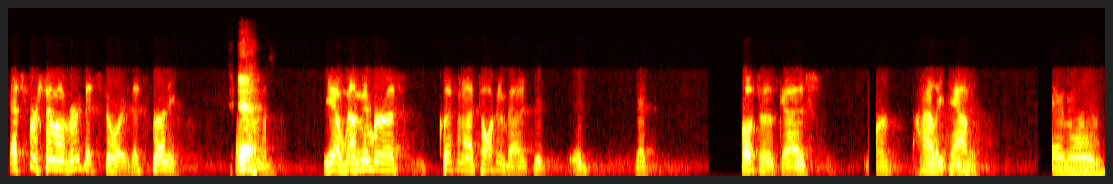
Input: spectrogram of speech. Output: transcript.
That's the first time I've heard that story. That's funny. Yeah. Um, yeah, well, I remember us, Cliff and I talking about it, that, that both of those guys were highly touted. And, um,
